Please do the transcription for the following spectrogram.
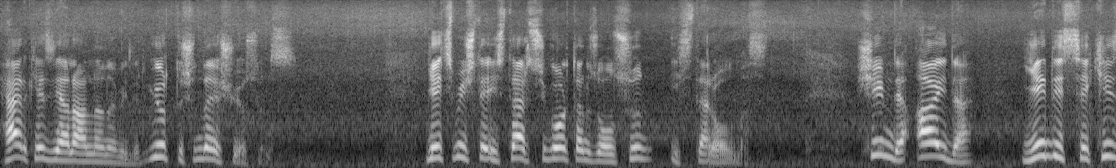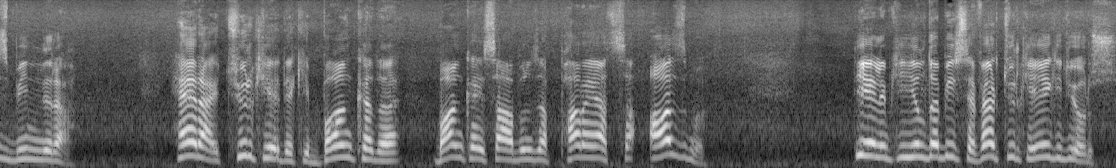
Herkes yararlanabilir. Yurt dışında yaşıyorsunuz. Geçmişte ister sigortanız olsun, ister olmasın. Şimdi ayda 7-8 bin lira her ay Türkiye'deki bankada banka hesabınıza para yatsa az mı? Diyelim ki yılda bir sefer Türkiye'ye gidiyoruz.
